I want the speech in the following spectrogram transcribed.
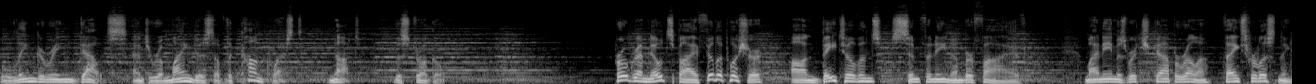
lingering doubts and to remind us of the conquest, not the struggle. Program notes by Phillip Huscher on Beethoven's Symphony Number no. 5. My name is Rich Capparela. Thanks for listening.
